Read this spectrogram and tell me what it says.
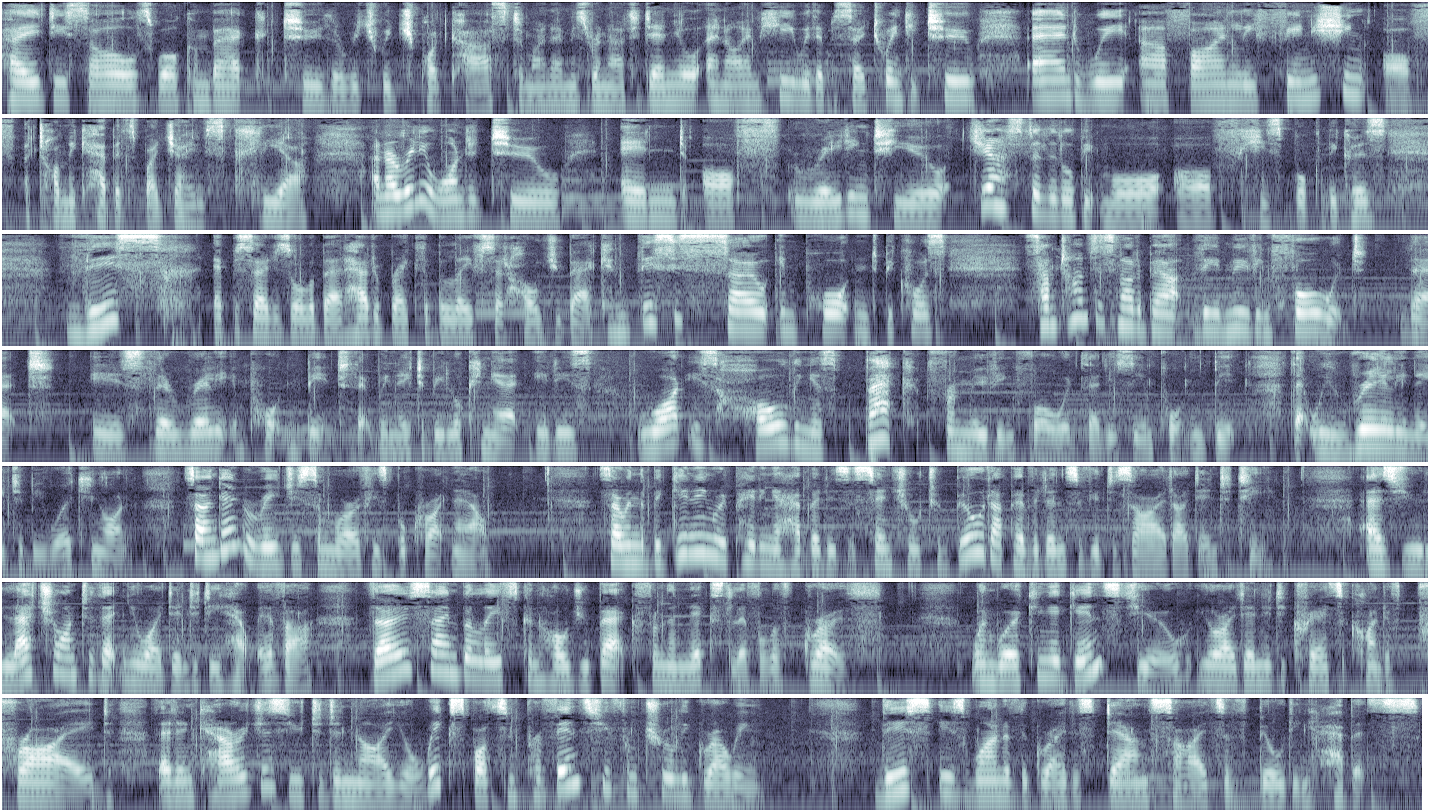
Hey, dear souls, welcome back to the Rich Witch podcast. My name is Renata Daniel, and I'm here with episode 22. And we are finally finishing off Atomic Habits by James Clear. And I really wanted to end off reading to you just a little bit more of his book because this episode is all about how to break the beliefs that hold you back. And this is so important because sometimes it's not about the moving forward that is the really important bit that we need to be looking at. It is what is holding us back from moving forward that is the important bit that we really need to be working on. So I'm going to read you some more of his book right now. So, in the beginning, repeating a habit is essential to build up evidence of your desired identity. As you latch on to that new identity, however, those same beliefs can hold you back from the next level of growth. When working against you, your identity creates a kind of pride that encourages you to deny your weak spots and prevents you from truly growing. This is one of the greatest downsides of building habits.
